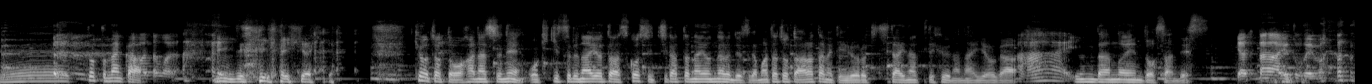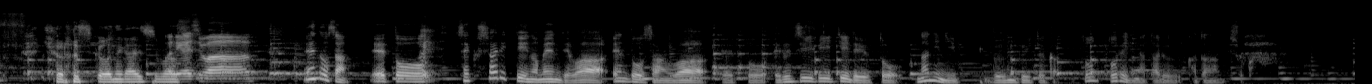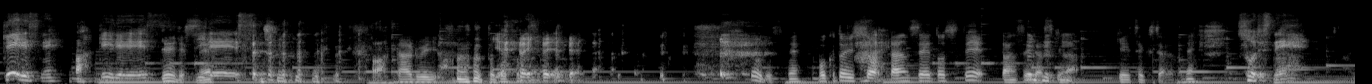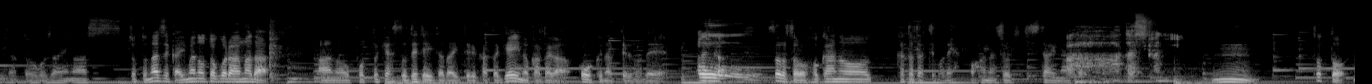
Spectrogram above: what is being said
えー、ちょっとなんか、たまたま。うんいやいやいやいや。今日ちょっとお話ね、お聞きする内容とは少し違った内容になるんですが、またちょっと改めていろいろ聞きたいなっていう風な内容が、はい。雲南の遠藤さんです。やったーありがとうございます。よろしくお願いします。お願いします。遠藤さん、えっ、と、はいセクシャリティの面では、遠藤さんは、えっ、と、LGBT でいうと、何に分類というか、ど、どれに当たる方なんでしょうか？ゲイですね。あ、ゲイです。ゲイですねゲイです。明るい。いやいやいや。そうですね。僕と一緒、はい男性として男性が好きなゲイセクシャルだね。そうですね。ありがとうございます。ちょっとなぜか今のところはまだあのポッドキャスト出ていただいている方、ゲイの方が多くなっているので。そろそろ他の方たちもね、お話をお聞きしたいなと。ああ、確かに。うん。ちょっと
